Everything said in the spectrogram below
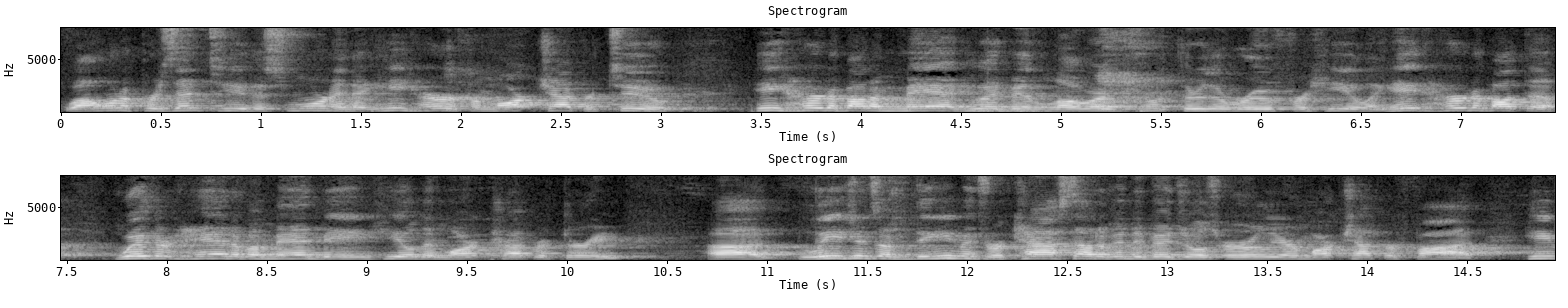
Well, I want to present to you this morning that he heard from Mark chapter 2 he heard about a man who had been lowered through the roof for healing. He heard about the withered hand of a man being healed in Mark chapter 3. Uh, legions of demons were cast out of individuals earlier in Mark chapter 5. He,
